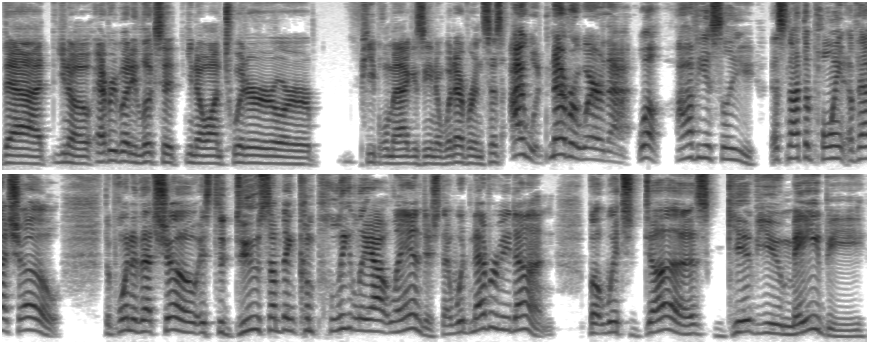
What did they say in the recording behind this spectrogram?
that, you know, everybody looks at, you know, on Twitter or People magazine or whatever and says, I would never wear that. Well, obviously, that's not the point of that show. The point of that show is to do something completely outlandish that would never be done, but which does give you maybe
